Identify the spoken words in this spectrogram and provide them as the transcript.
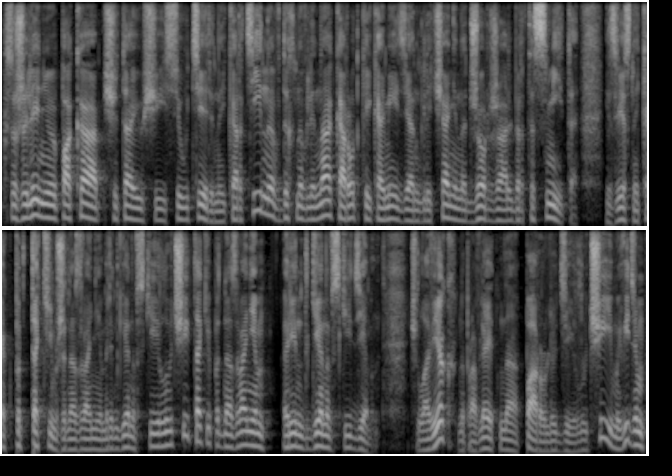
к сожалению, пока считающаяся утерянной картина, вдохновлена короткой комедией англичанина Джорджа Альберта Смита, известной как под таким же названием «Рентгеновские лучи», так и под названием «Рентгеновский демон». Человек направляет на пару людей лучи, и мы видим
